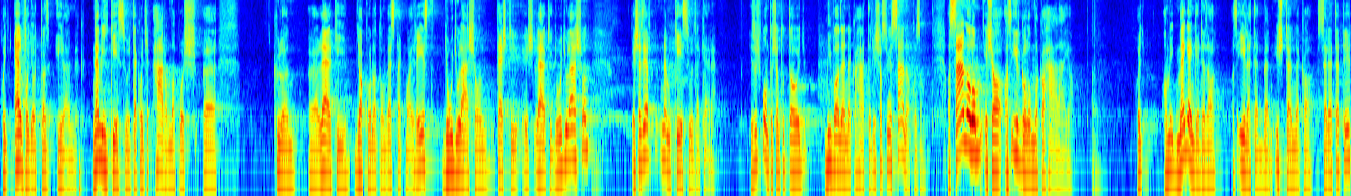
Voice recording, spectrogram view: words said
hogy elfogyott az élelmük. Nem így készültek, hogy háromnapos külön lelki gyakorlaton vesznek majd részt, gyógyuláson, testi és lelki gyógyuláson, és ezért nem készültek erre. Jézus pontosan tudta, hogy mi van ennek a háttér, és azt mondja, szánakozom. A szánalom és a, az irgalomnak a hálája. Hogy amíg megengeded a, az életedben Istennek a szeretetét,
